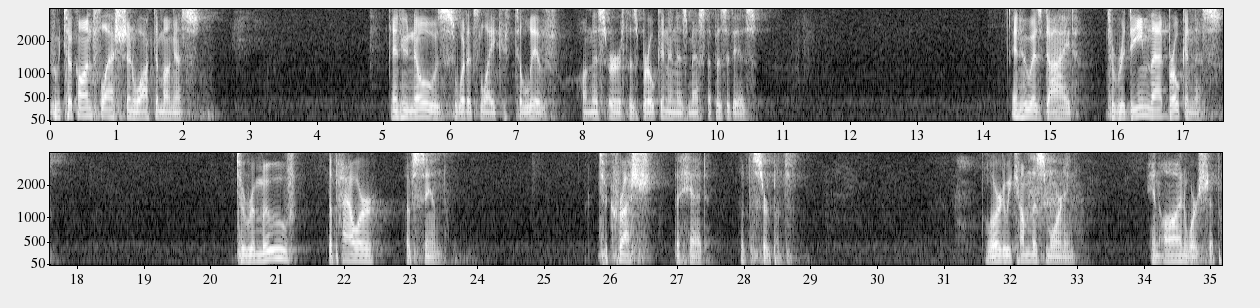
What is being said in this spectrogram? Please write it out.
who took on flesh and walked among us, and who knows what it's like to live on this earth as broken and as messed up as it is, and who has died to redeem that brokenness, to remove the power of sin, to crush the head of the serpent. Lord, we come this morning in awe and worship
